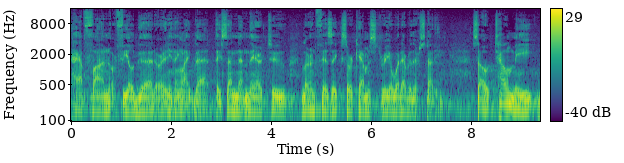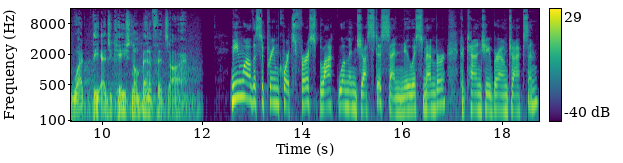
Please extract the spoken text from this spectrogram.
have fun or feel good or anything like that. They send them there to learn physics or chemistry or whatever they're studying. So tell me what the educational benefits are. Meanwhile, the Supreme Court's first black woman justice and newest member, Ketanji Brown Jackson,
